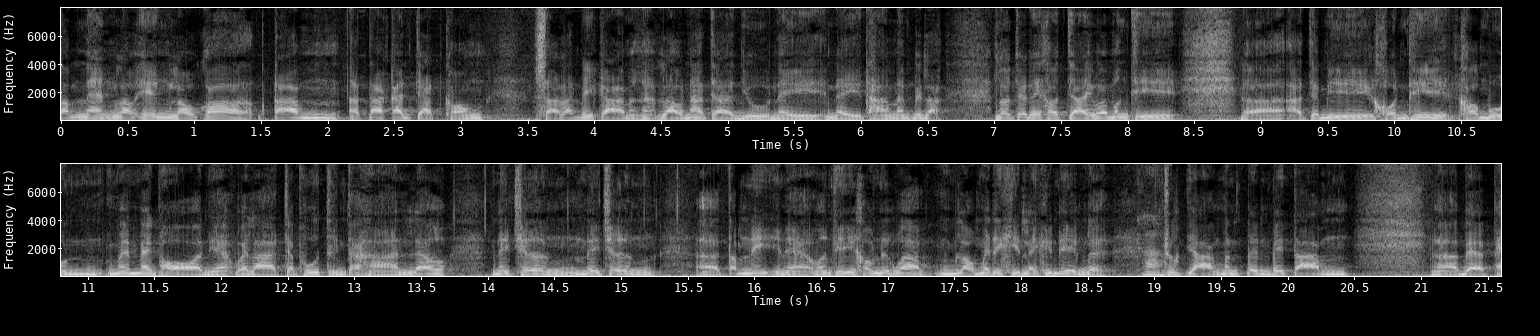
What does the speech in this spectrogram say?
ตำแหน่งเราเองเราก็ตามอัตราการจัดของสหรัฐอเมริกามั้งฮะเราน่าจะอยู่ในในทางนั้นเป็นหลัก เราจะได้เข้าใจว่าบางทีเอ่ออาจจะมีคนที่ข้อมูลไม่ไม่พอเนี้ยเวลาจะพูดถึงทหารแล้วในเชิงในเชิงเอ่อตำหนิเนี่ยบางทีเขานึกว่าเราไม่ได้คิดอะไรขึ้นเองเลยค่ะทุกอย่างมันเป็นไปตามอ่าแบบแผ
